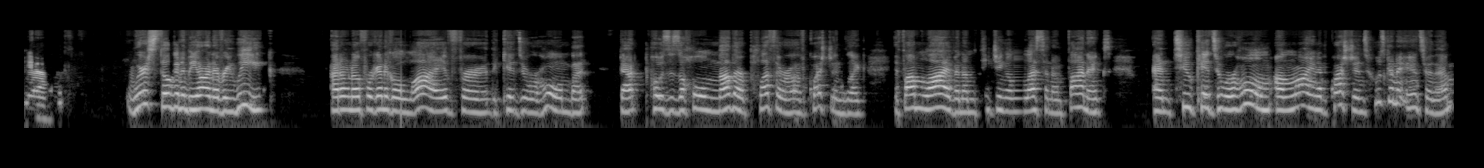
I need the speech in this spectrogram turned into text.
Yeah, we're still going to be on every week. I don't know if we're going to go live for the kids who are home, but that poses a whole nother plethora of questions. Like if I'm live and I'm teaching a lesson on phonics and two kids who are home online have questions, who's going to answer them?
